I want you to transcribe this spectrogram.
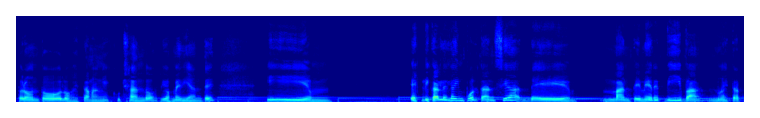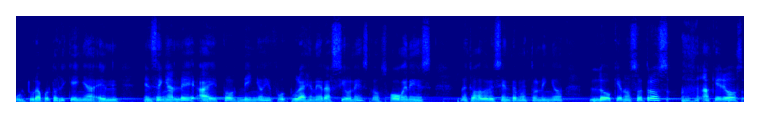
Pronto los estarán escuchando, Dios mediante. Y mm, explicarles la importancia de mantener viva nuestra cultura puertorriqueña, el enseñarle a estos niños y futuras generaciones, los jóvenes, nuestros adolescentes, nuestros niños, lo que nosotros, aquellos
